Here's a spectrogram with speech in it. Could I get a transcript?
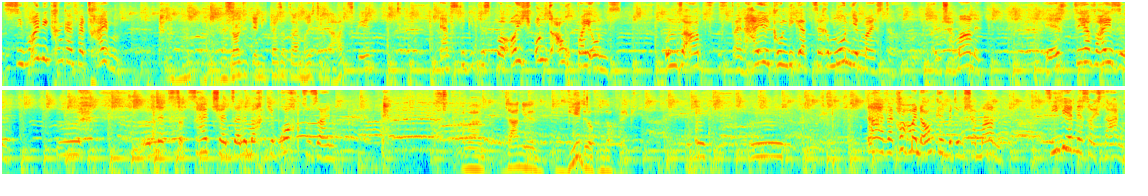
sie wollen die Krankheit vertreiben. Solltet ihr nicht besser zu einem richtigen Arzt gehen? Ärzte gibt es bei euch und auch bei uns. Unser Arzt ist ein heilkundiger Zeremonienmeister, ein Schamane. Er ist sehr weise. Hm, In letzter Zeit scheint seine Macht gebrochen zu sein. Aber Daniel, wir dürfen doch weg. Ah, da kommt mein Onkel mit dem Schamanen. Sie werden es euch sagen.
